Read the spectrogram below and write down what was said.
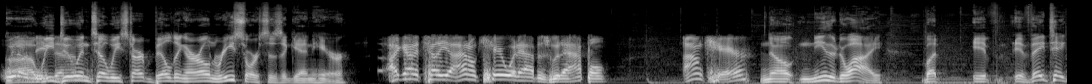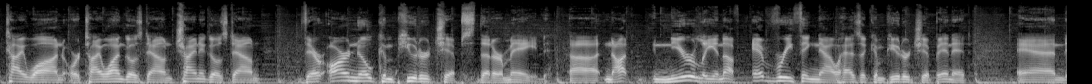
We, uh, we them. do until we start building our own resources again here. I got to tell you, I don't care what happens with Apple. I don't care. No, neither do I. But if if they take Taiwan or Taiwan goes down, China goes down, there are no computer chips that are made. Uh, not nearly enough. Everything now has a computer chip in it. And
